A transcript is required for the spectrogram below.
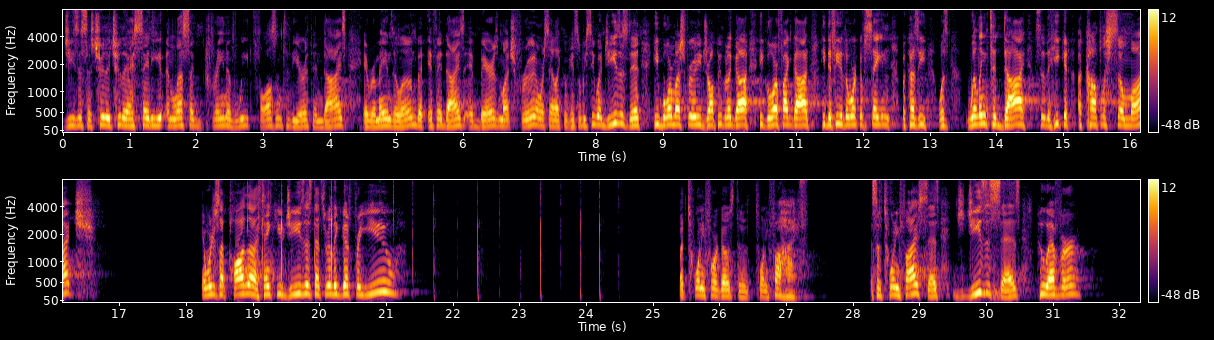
Jesus says, Truly, truly, I say to you, unless a grain of wheat falls into the earth and dies, it remains alone. But if it dies, it bears much fruit. And we're saying, like, okay, so we see what Jesus did. He bore much fruit. He drew people to God. He glorified God. He defeated the work of Satan because he was willing to die so that he could accomplish so much. And we're just like pausing, like, thank you, Jesus. That's really good for you. But 24 goes to 25. And so 25 says, Jesus says, whoever,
